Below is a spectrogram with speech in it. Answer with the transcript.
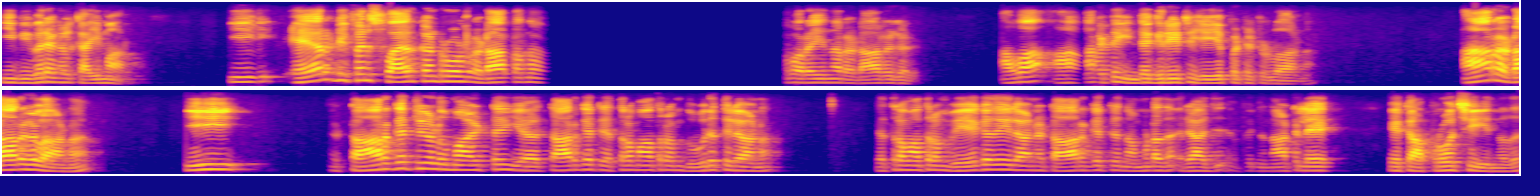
ഈ വിവരങ്ങൾ കൈമാറും. ഈ air defence fire control radar എന്ന് പറയുന്ന റഡാറുകൾ അവ ആയിട്ട് ഇന്റഗ്രേറ്റ് ചെയ്യപ്പെട്ടിട്ടുള്ളതാണ്. ആ റഡാറുകളാണ് ഈ ടാർഗറ്റുകളുമായിട്ട് ടാർഗറ്റ് എത്രമാത്രം ദൂരത്തിലാണ് എത്രമാത്രം വേഗതയിലാണ് ടാർഗറ്റ് നമ്മുടെ രാജ്യ പിന്നെ നാട്ടിലേക്ക് അപ്രോച്ച് ചെയ്യുന്നത്.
